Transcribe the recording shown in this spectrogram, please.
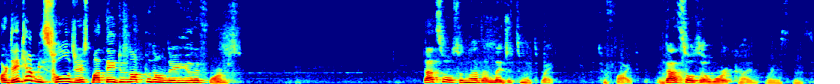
or they can be soldiers, but they do not put on their uniforms. That's also not a legitimate way to fight. That's also a war crime, for instance.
